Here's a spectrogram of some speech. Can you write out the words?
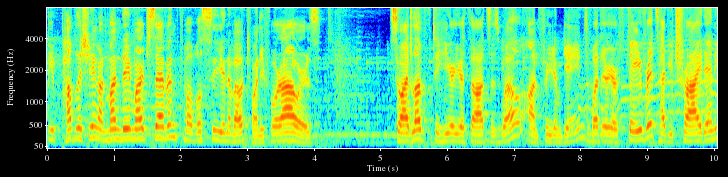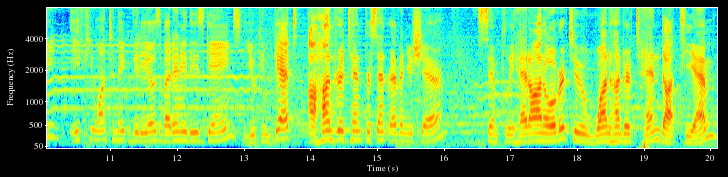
be publishing on Monday, March 7th? Well, we'll see in about 24 hours. So I'd love to hear your thoughts as well on Freedom Games. What are your favorites? Have you tried any? If you want to make videos about any of these games, you can get 110% revenue share. Simply head on over to 110.tm,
